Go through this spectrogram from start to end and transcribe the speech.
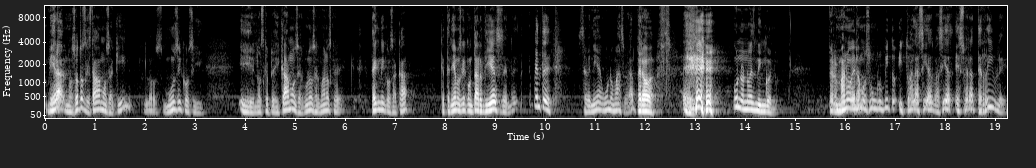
Viera, nosotros que estábamos aquí, los músicos y, los que predicamos, algunos hermanos que, técnicos acá, que teníamos que contar 10, de repente se venía uno más, ¿verdad? Pero uno no es ninguno. Pero hermano, éramos un grupito y todas las sillas vacías, eso era terrible.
